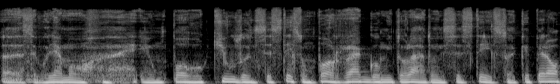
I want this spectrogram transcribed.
eh, se vogliamo è un po' chiuso in se stesso, un po' raggomitolato in se stesso e che però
